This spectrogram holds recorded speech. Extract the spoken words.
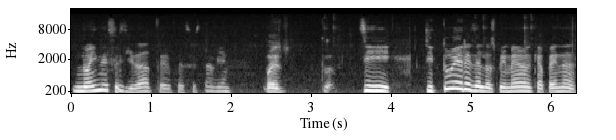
no hay necesidad, pero pues está bien. Pues pu- si, si tú eres de los primeros que apenas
